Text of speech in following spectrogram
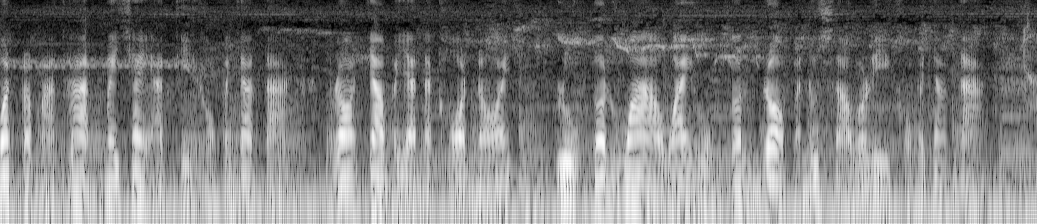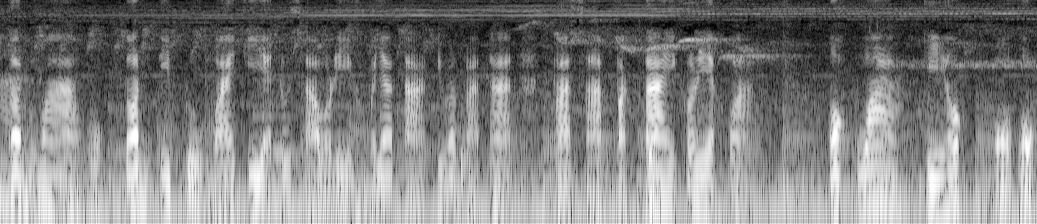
วัดประมาธาตุไม่ใช่อัฐิของพระเจ้าตาก เพราะเจ้าพญานครน้อยปลูกต้นว่าไว้หกต้นรอบอนุสาวรีย์ของพระเจ้าตากค่ะต้นว่าหกต้นที่ปลูกไว้ที่อนุสาวรีย์ของพระเจ้าตากที่วัดประมาธาตุภาษาปักใต้เขาเรียกว่าฮกว่าทีฮกโอหก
